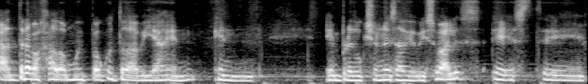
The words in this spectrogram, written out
han trabajado muy poco todavía en, en, en producciones audiovisuales. Este,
